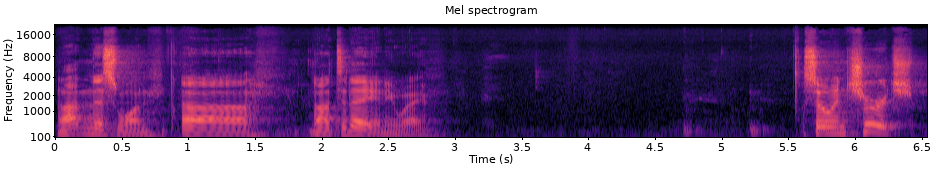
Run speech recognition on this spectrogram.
Not in this one. Uh, not today, anyway. So in church,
